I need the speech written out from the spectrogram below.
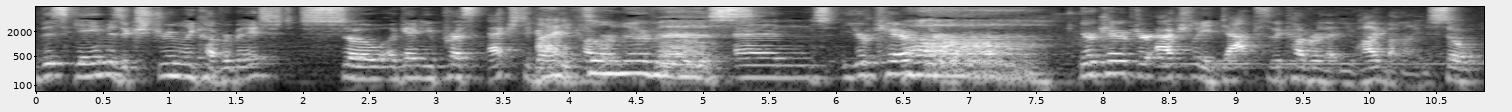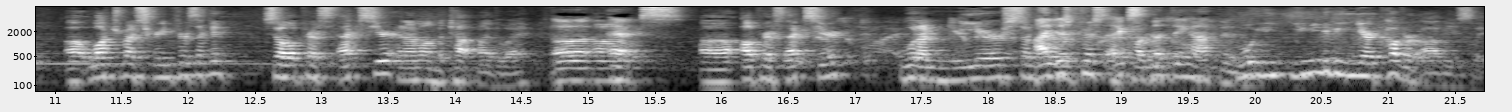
this game is extremely cover based. So again, you press X to go I'm into so nervous. and your character Ah. your character actually adapts to the cover that you hide behind. So uh, watch my screen for a second. So I'll press X here, and I'm on the top, by the way. Uh, Um, X. Uh, I'll press X here when I'm near some. I just of pressed X. cover. Nothing happened. Well, you, you need to be near cover, obviously.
